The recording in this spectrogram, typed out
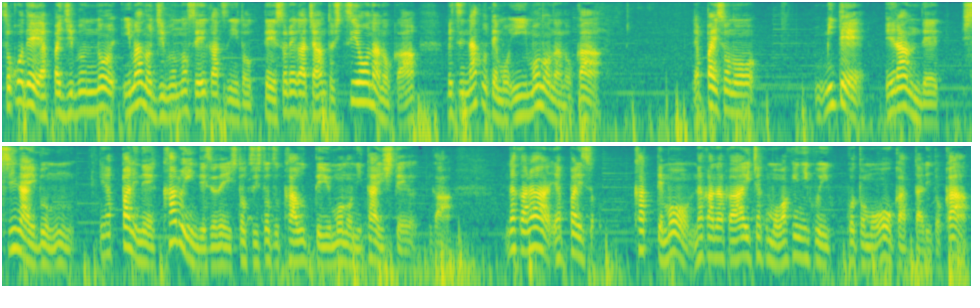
そこでやっぱり自分の今の自分の生活にとってそれがちゃんと必要なのか別になくてもいいものなのかやっぱりその見て選んでしない分やっぱりね軽いんですよね一つ一つ買うっていうものに対してが。だからやっぱりそ買ってもなかなか愛着も湧きにくいことも多かったりとか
